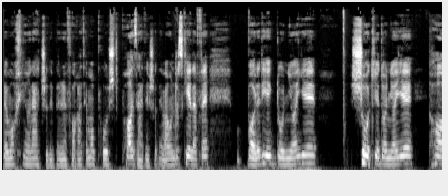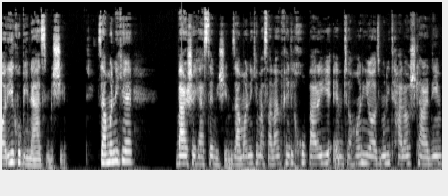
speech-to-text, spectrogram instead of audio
به ما خیانت شده. به رفاقت ما پشت پا زده شده. و اونجاست که یه دفعه وارد یک دنیای شوک دنیای تاریک و بینظم میشیم. زمانی که ورشکسته میشیم. زمانی که مثلا خیلی خوب برای امتحانی یا آزمونی تلاش کردیم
